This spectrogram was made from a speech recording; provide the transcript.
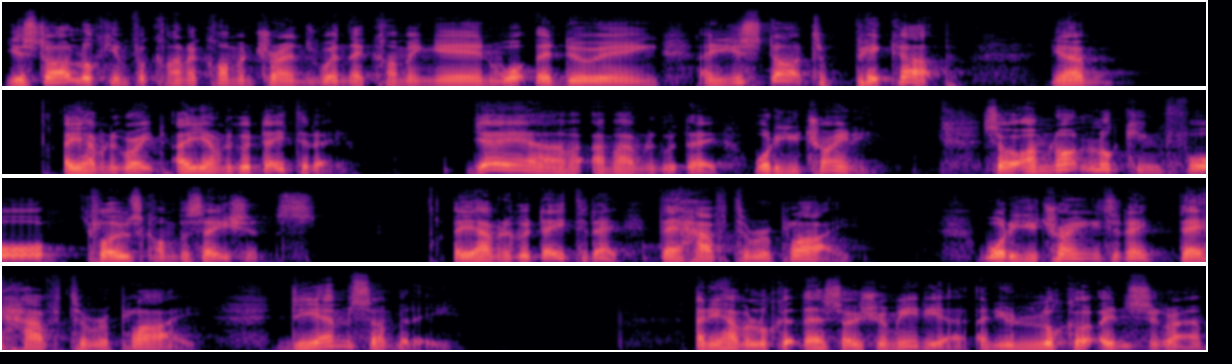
you start looking for kind of common trends when they're coming in, what they're doing, and you start to pick up. You know, are you having a great are you having a good day today? Yeah, yeah, I'm, I'm having a good day. What are you training? So I'm not looking for closed conversations. Are you having a good day today? They have to reply. What are you training today? They have to reply. DM somebody and you have a look at their social media and you look at Instagram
